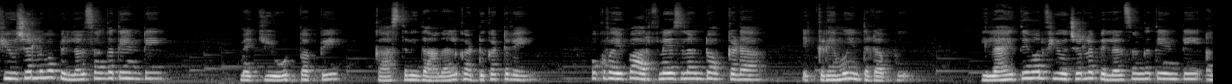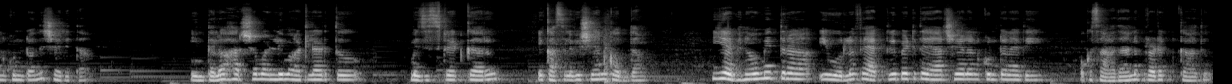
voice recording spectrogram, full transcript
ఫ్యూచర్లో మా పిల్లల సంగతి ఏంటి మై క్యూట్ పప్పి కాస్త నీ దానాలకు అడ్డుకట్టవేయి ఒకవైపు ఆర్ఫనైజ్లు అంటూ అక్కడ ఇక్కడేమో ఇంత డబ్బు. ఇలా అయితే మన ఫ్యూచర్లో పిల్లల సంగతి ఏంటి అనుకుంటోంది చరిత. ఇంతలో హర్ష మళ్ళీ మాట్లాడుతూ మెజిస్ట్రేట్ గారు ఇక అసలు విషయానికి వద్దాం. ఈ అభినవ్ మిత్ర ఈ ఊర్లో ఫ్యాక్టరీ పెట్టి తయారు చేయాలనుకుంటున్నది ఒక సాధారణ ప్రోడక్ట్ కాదు.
